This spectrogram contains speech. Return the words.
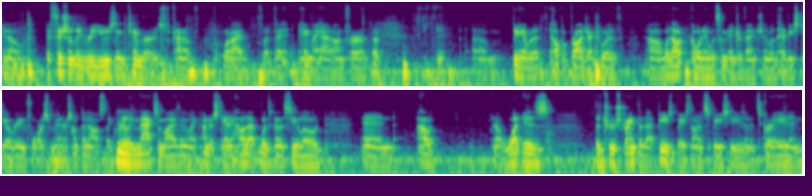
you know, efficiently reusing timber is kind of what I like to hang my hat on for a, um, being able to help a project with. Uh, without going in with some intervention with heavy steel reinforcement or something else, like really maximizing, like understanding how that wood's going to see load, and how, you know, what is the true strength of that piece based on its species and its grade and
